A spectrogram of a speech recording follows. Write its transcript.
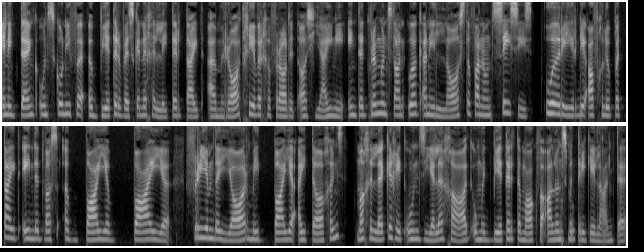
en ek dink ons kon nie vir 'n beter wiskundige lettertyd 'n um, raadgewer gevra het as jy nie en dit bring ons dan ook aan die laaste van ons sessies oor hierdie afgelope tyd en dit was 'n baie baie vreemde jaar met baie uitdagings, maar gelukkig het ons julle gehad om dit beter te maak vir al ons matrikulante.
